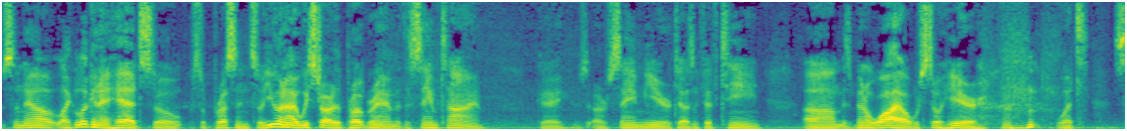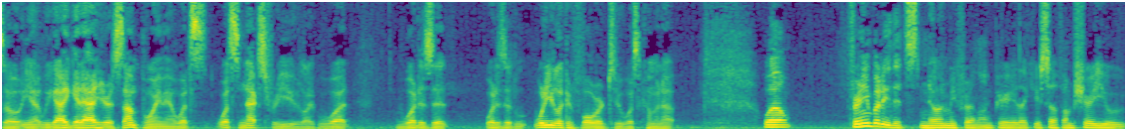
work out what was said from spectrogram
so now like looking ahead, so so Preston, so you and I we started the program at the same time, okay, our same year, 2015. Um, it's been a while. We're still here. what? So you know we got to get out of here at some point, man. What's what's next for you? Like what what is it? What is it? What are you looking forward to? What's coming up? Well, for anybody that's known me for a long period like yourself, I'm sure you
